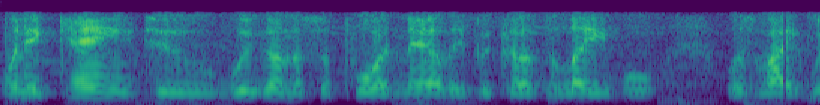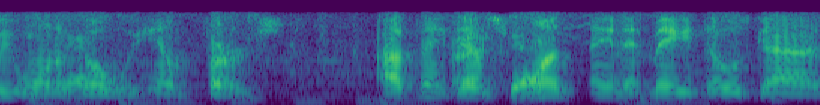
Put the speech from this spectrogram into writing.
when it came to we're going to support Nelly because the label was like we want to go with him first. I think that's Exactly. one thing that made those guys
